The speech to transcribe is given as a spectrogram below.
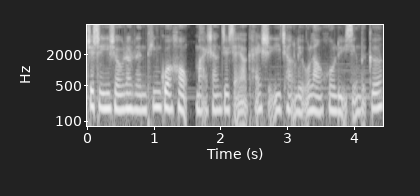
这是一首让人听过后马上就想要开始一场流浪或旅行的歌。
